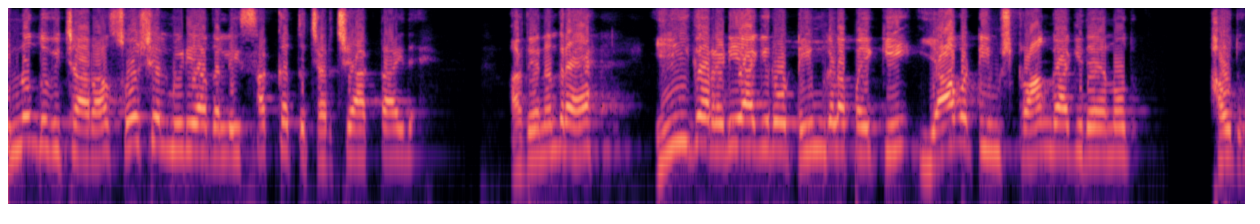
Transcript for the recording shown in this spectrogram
ಇನ್ನೊಂದು ವಿಚಾರ ಸೋಷಿಯಲ್ ಮೀಡಿಯಾದಲ್ಲಿ ಸಖತ್ ಚರ್ಚೆ ಆಗ್ತಾ ಇದೆ. ಅದೇನಂದ್ರೆ ಈಗ ರೆಡಿಯಾಗಿರೋ ಟೀಮ್ಗಳ ಪೈಕಿ ಯಾವ ಟೀಮ್ ಸ್ಟ್ರಾಂಗ್ ಆಗಿದೆ ಅನ್ನೋದು. ಹೌದು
